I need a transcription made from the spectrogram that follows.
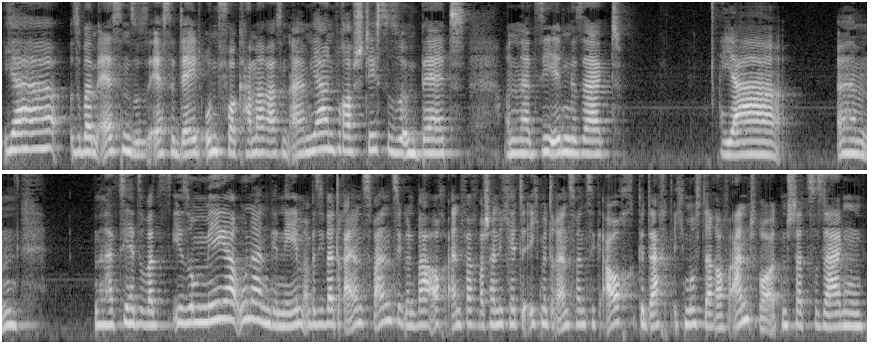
ja, so beim Essen, so das erste Date und vor Kameras und allem, ja, und worauf stehst du so im Bett? Und dann hat sie eben gesagt, ja, ähm, dann hat sie halt so was ihr so mega unangenehm, aber sie war 23 und war auch einfach, wahrscheinlich hätte ich mit 23 auch gedacht, ich muss darauf antworten, statt zu sagen,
